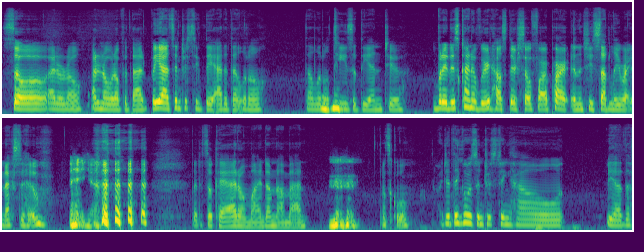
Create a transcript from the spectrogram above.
so, I don't know. I don't know what up with that. But yeah, it's interesting they added that little that little Mhm. tease at the end too. But it is kind of weird how they're so far apart and then she's suddenly right next to him. yeah. but it's okay. I don't mind. I'm not mad. That's cool. I did think it was interesting how, yeah, the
